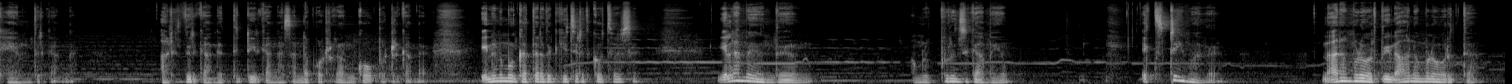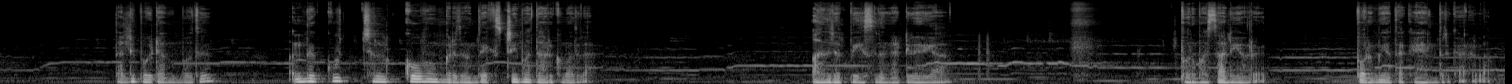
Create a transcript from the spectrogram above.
கையாண்டிருக்காங்க அழுதுருக்காங்க திட்டிருக்காங்க சண்டை போட்டிருக்காங்க கோவப்பட்டிருக்காங்க. என்னென்னமோ கத்துறதுக்கு கீச்சுறதுக்கு வச்சு எல்லாமே வந்து அவங்களுக்கு புரிஞ்சுக்காமையும் எக்ஸ்ட்ரீம் அது. நான் நம்மள ஒருத்தி நான் நம்மள ஒருத்தன் தள்ளி போயிட்டாங்கும்போது அந்த கூச்சல் கோவங்கிறது வந்து எக்ஸ்ட்ரீமாக தான் இருக்கும் அதில். அதில் பேசுனங்காட்டி நிறையா பொறுமைசாலி அவர் பொறுமையாக தான் கையாண்டிருக்காரு எல்லாம்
